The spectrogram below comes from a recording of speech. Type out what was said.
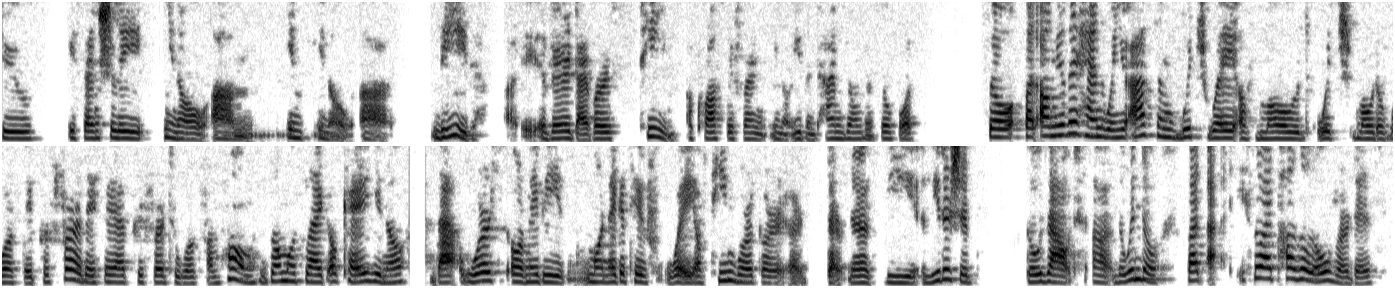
to essentially, you know, um, in, you know, uh, lead a very diverse team across different, you know, even time zones and so forth. So, but on the other hand, when you ask them which way of mode, which mode of work they prefer, they say, I prefer to work from home. So it's almost like, okay, you know, that worse or maybe more negative way of teamwork or, or the, the, leadership goes out uh, the window. But uh, so I puzzled over this.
